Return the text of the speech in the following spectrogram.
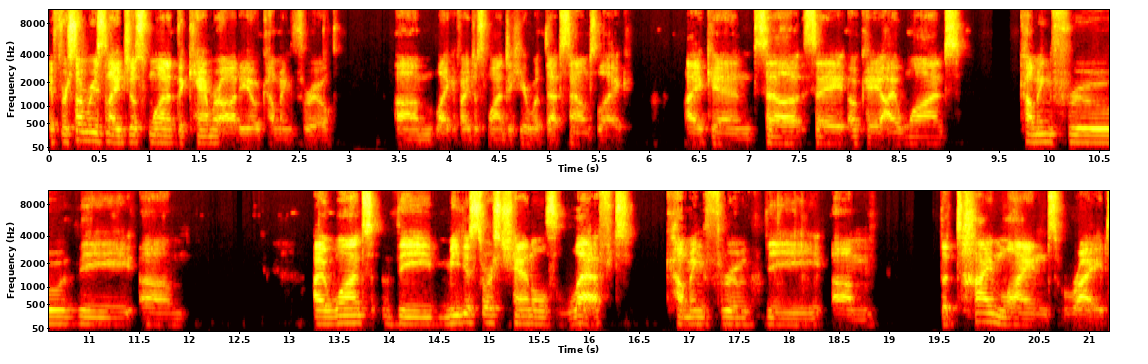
if for some reason I just wanted the camera audio coming through, um, like if I just wanted to hear what that sounds like, I can say, okay, I want coming through the, um, I want the media source channels left coming through the, um, the timelines right.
